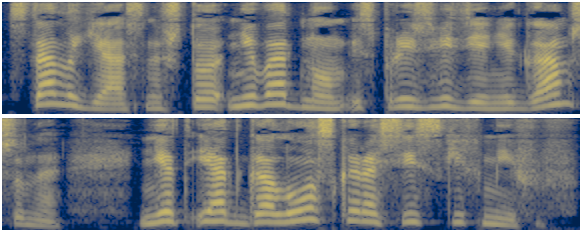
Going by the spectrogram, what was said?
стало ясно, что ни в одном из произведений Гамсуна нет и отголоска российских мифов.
